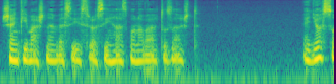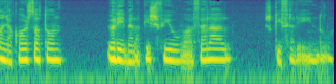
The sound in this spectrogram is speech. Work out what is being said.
Senki más nem veszi észre a színházban a változást. Egy asszony a karzaton, ölében a kisfiúval feláll, és kifelé indul.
